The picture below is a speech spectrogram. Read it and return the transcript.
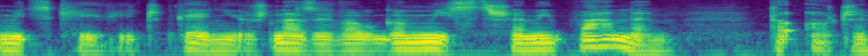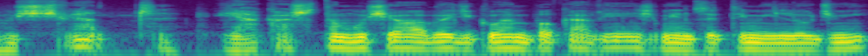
Mickiewicz, geniusz, nazywał go mistrzem i panem. To o czymś świadczy. Jakaż to musiała być głęboka więź między tymi ludźmi,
